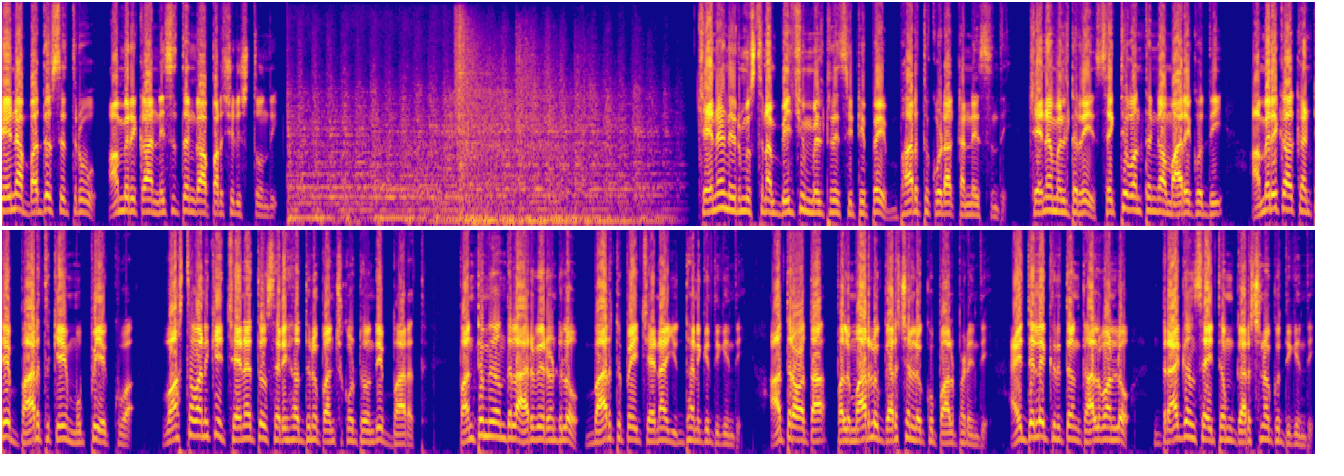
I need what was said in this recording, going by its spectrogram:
చైనా బద్ధశత్రువు అమెరికా నిశితంగా పరిశీలిస్తోంది. చైనా నిర్మిస్తున్న బీజింగ్ మిలిటరీ సిటీపై భారత్ కూడా కన్నేసింది. చైనా మిలిటరీ శక్తివంతంగా మారే కొద్దీ అమెరికా కంటే భారత్కే ముప్పు ఎక్కువ. వాస్తవానికి చైనాతో సరిహద్దును పంచుకుంటోంది భారత్. పంతొమ్మిది వందల అరవై రెండులో భారత్పై చైనా యుద్ధానికి దిగింది. ఆ తర్వాత పలుమార్లు ఘర్షణలకు పాల్పడింది. ఐదేళ్ళ క్రితం కాల్వంలో డ్రాగన్ సైతం ఘర్షణకు దిగింది.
